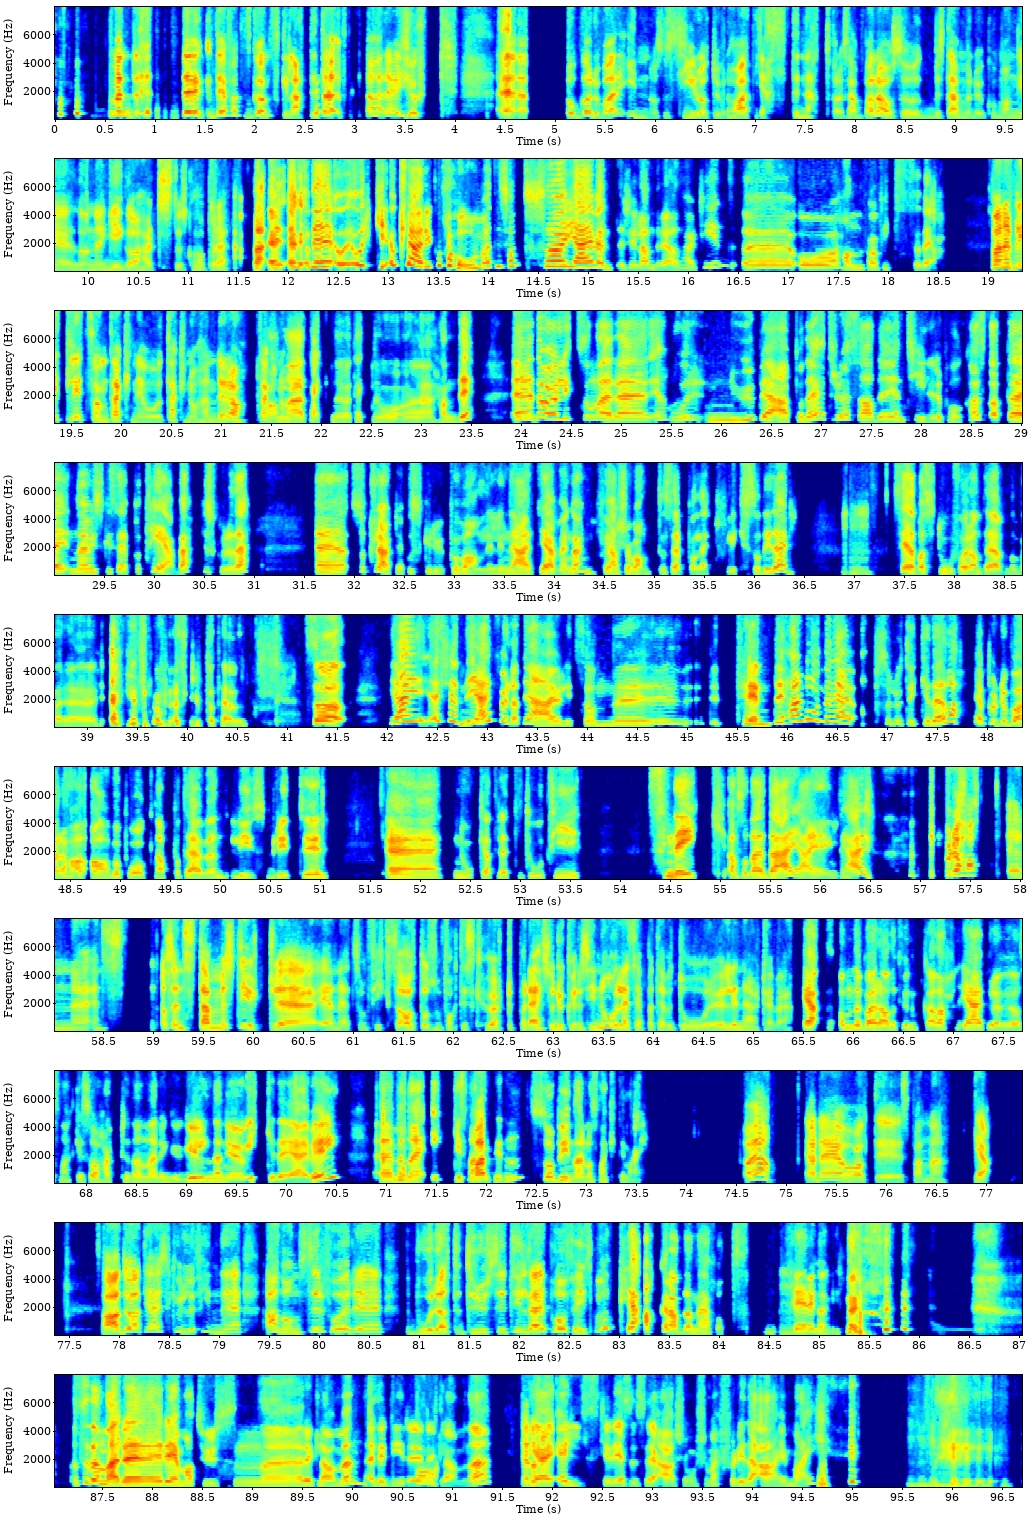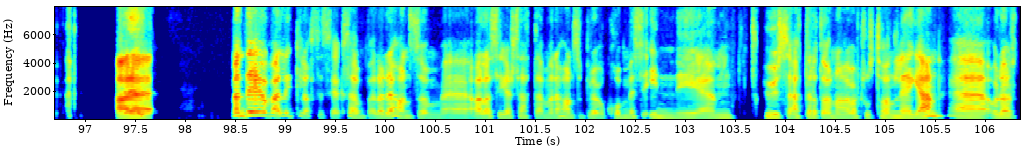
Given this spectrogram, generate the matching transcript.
Men det, det, det er faktisk ganske lett. Dette, dette har jeg gjort. Eh, logger du bare inn, og så sier du at du vil ha et gjestenett, eksempel, og så bestemmer du hvor mange gigahertz du skal ha på det. Nei, jeg, jeg, jeg orker Jeg klarer ikke å forholde meg til sånt. Så jeg venter til Andreas har tid, øh, og han får fikse det. Så han er blitt litt sånn tekno-handy, da? Tekno. Han er tekno-handy. Eh, det var jo litt sånn derre ja, Hvor noob jeg er på det. Jeg tror jeg sa det i en tidligere podkast, at jeg, når vi skulle se på TV, husker du det? Eh, så klarte jeg ikke å skru på vanlig lineær TV engang. For jeg er så vant til å se på Netflix og de der. Mm. Så jeg bare sto foran TV-en og bare Jeg vet ikke hvordan jeg skrur på TV-en. Så jeg, jeg, kjenner Jeg føler at jeg er jo litt sånn uh, trendy her, da. Men jeg er jo absolutt ikke det, da. Jeg burde jo bare ha av og på-knapp på TV-en. Lysbryter. Eh, Nokia 3210. Snake. Altså, det er der jeg egentlig er. Du burde hatt en, en altså en stemmestyrt uh, enhet som fiksa alt, og som faktisk hørte på deg. Så du kunne si 'nå vil jeg se på TV2 uh, lineær-TV'. Ja, om det bare hadde funka, da. Jeg prøver jo å snakke så hardt til den der Google. Den gjør jo ikke det jeg vil. Men når jeg ikke snakker til den, så begynner den å snakke til meg. Å ja. Ja, det er jo alltid spennende. Sa du at jeg skulle finne annonser for uh, Borat-truser til deg på Facebook? Ja, akkurat den jeg har fått. Flere mm. ganger. Altså den derre Rema 1000-reklamen, eller de reklamene. Jeg elsker de, jeg syns de er så morsomme, fordi det er jo meg. er det, men det er jo et veldig klassisk eksempel, og det er han som eh, alle har sikkert sett det, men det er han som prøver å komme seg inn i huset etter at han har vært hos tannlegen. Eh, og da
